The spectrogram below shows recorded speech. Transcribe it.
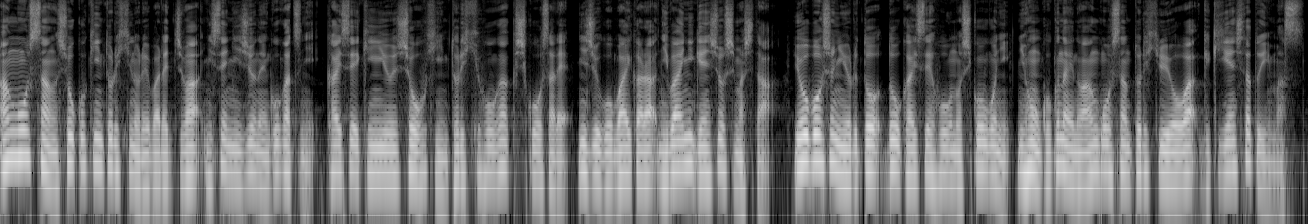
暗号資産証拠金取引のレバレッジは2020年5月に改正金融商品取引法が施行され25倍から2倍に減少しました。要望書によると同改正法の施行後に日本国内の暗号資産取引量は激減したといいます。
